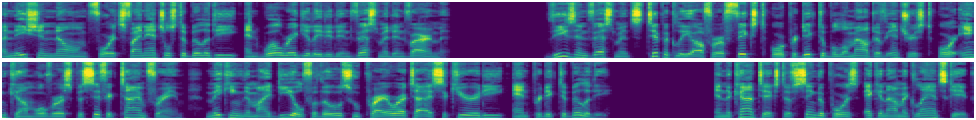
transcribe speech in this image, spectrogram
a nation known for its financial stability and well regulated investment environment. These investments typically offer a fixed or predictable amount of interest or income over a specific time frame, making them ideal for those who prioritize security and predictability. In the context of Singapore's economic landscape,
